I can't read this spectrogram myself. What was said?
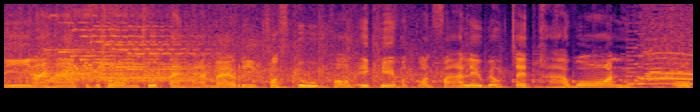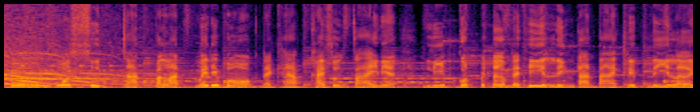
นี่นะฮะคุณผู้ชมชุดแต่งงานแมรี่คอสตูม พร้อม AK มังกรฟ้าเลเวล 7 ถาวร โอ้โห โคตรสุดจัดประหลัดไม่ได้บอกนะครับ ใครสนใจเนี่ย รีบกดไปเติมได้ที่ลิงก์ด้านใต้คลิปนี้เลย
